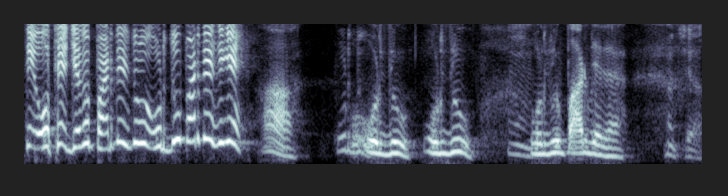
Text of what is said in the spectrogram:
ਤੇ ਉੱਥੇ ਜਦੋਂ ਪੜ੍ਹਦੇ ਸੀ ਤੂੰ ਉਰਦੂ ਪੜ੍ਹਦੇ ਸੀਗੇ? ਹਾਂ ਉਰਦੂ। ਉਰਦੂ ਉਰਦੂ ਉਰਦੂ ਪੜ੍ਹਦੇ ਰਹੇ ਅੱਛਾ।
